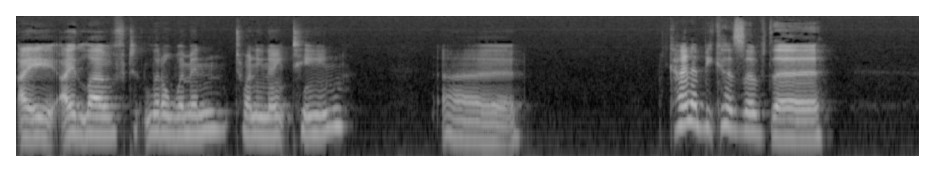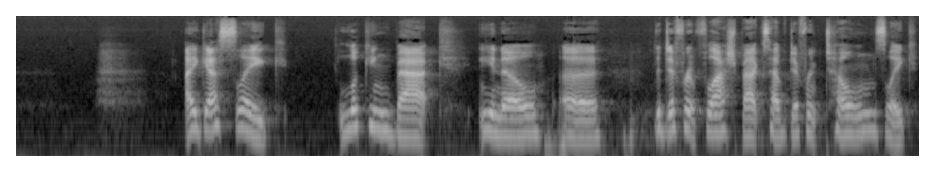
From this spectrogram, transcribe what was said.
I I loved Little Women 2019. Uh, kind of because of the I guess like looking back, you know, uh, the different flashbacks have different tones. Like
